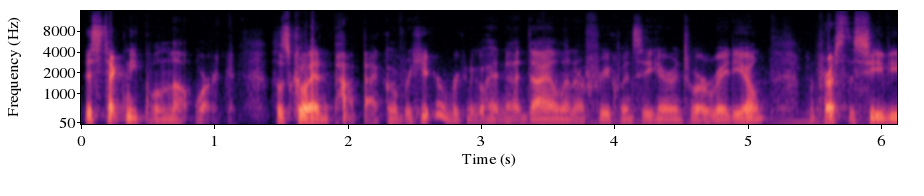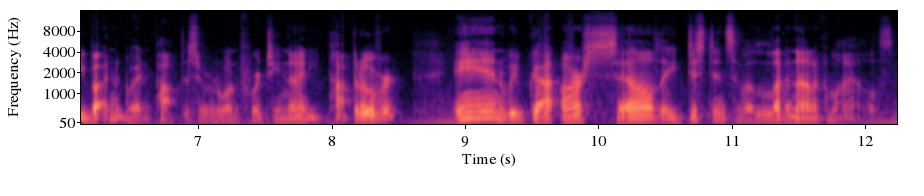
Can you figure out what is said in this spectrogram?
this technique will not work. So let's go ahead and pop back over here. We're going to go ahead and uh, dial in our frequency here into our radio. To press the CV button. Go ahead and pop this over to 11490. Pop it over. And we've got ourselves a distance of 11 nautical miles.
